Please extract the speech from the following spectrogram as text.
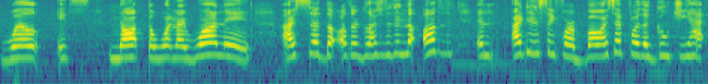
Well, it's not the one I wanted. I said the other glasses and the other, and I didn't say for a bow. I said for the Gucci hat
